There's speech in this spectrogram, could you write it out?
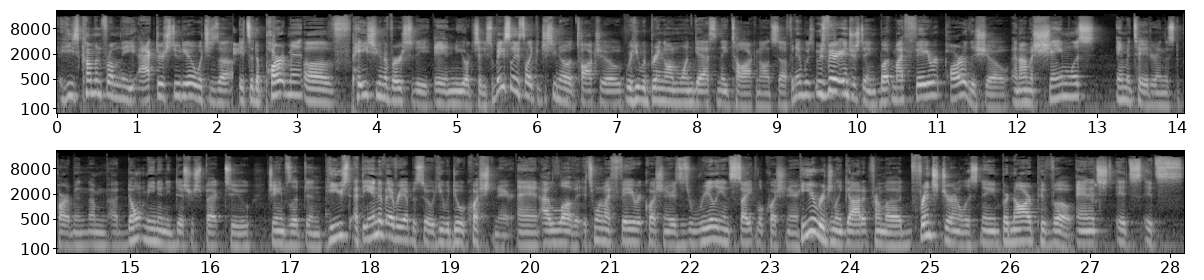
he's coming from the actor studio, which is a it's a department of Pace University in New York City. So basically, it's like just you know a talk show where he would bring on one guest and they talk and all that stuff. And it was it was very interesting. But my favorite part of the show, and I'm a shameless imitator in this department. I'm, I don't mean any disrespect to James Lipton. He used at the end of every episode he would do a questionnaire, and I love it. It's one of my favorite questionnaires. It's a really insightful questionnaire. He originally got it from a French journalist named Bernard Pivot, and it's it's it's.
